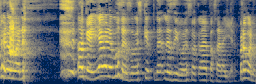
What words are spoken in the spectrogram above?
Pero bueno. ok, ya veremos eso. Es que les digo, eso acaba de pasar ayer. Pero bueno,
